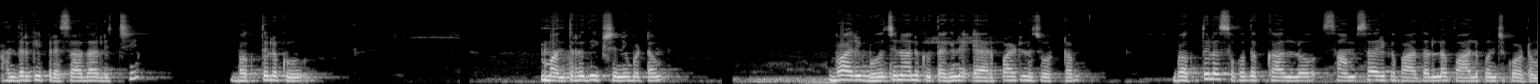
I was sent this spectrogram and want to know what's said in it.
అందరికీ ప్రసాదాలు ఇచ్చి భక్తులకు మంత్రదీక్షనివ్వటం వారి భోజనాలకు తగిన ఏర్పాట్లు చూడటం భక్తుల సుఖదుఖాల్లో సాంసారిక బాధల్లో పాలు పంచుకోవటం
